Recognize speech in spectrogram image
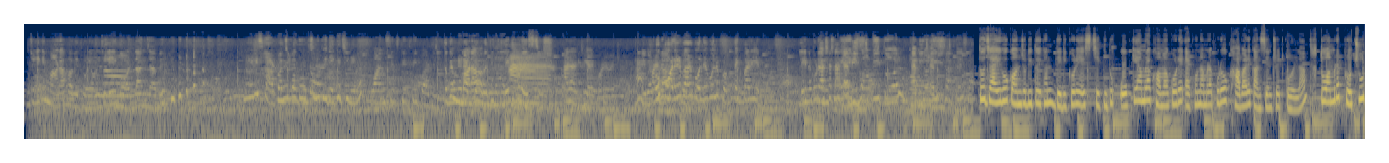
অঞ্জলিকে মারা হবে ধরে অঞ্জলির গরদান যাবে। তুই দেখেছিলি না পার তোকে মারা হবে তুই লেট করে এসেছিস। এবার ও পরের বার বলে বলে প্রত্যেকবারই লেট করে আসাটা হ্যাবিট হ্যাবিট হ্যাবিট তো যাই হোক, অঞ্জলি তো এখানে দেরি করে এসছে, কিন্তু ওকে আমরা ক্ষমা করে এখন আমরা পুরো খাবারে কনসেন্ট্রেট করলাম। তো আমরা প্রচুর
